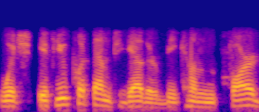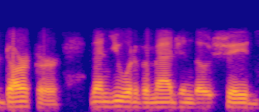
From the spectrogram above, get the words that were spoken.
which, if you put them together, become far darker than you would have imagined those shades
